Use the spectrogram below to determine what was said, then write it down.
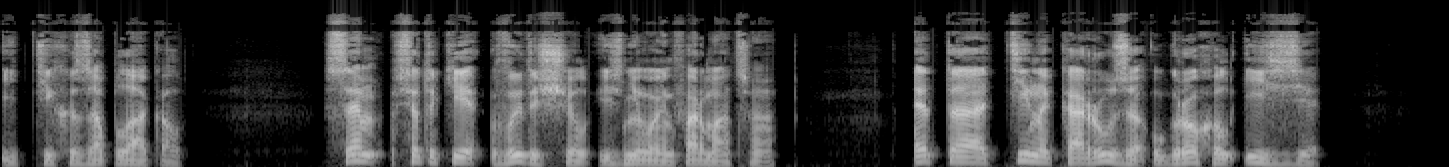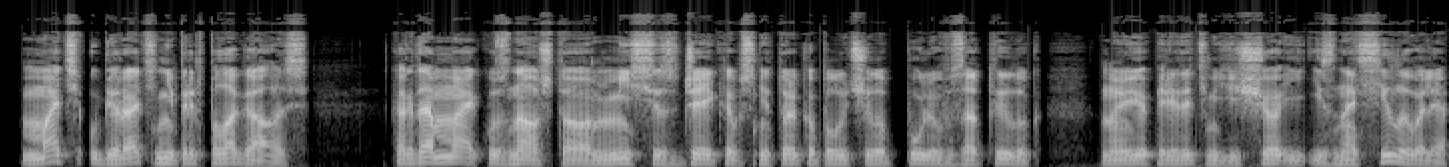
и тихо заплакал. Сэм все-таки вытащил из него информацию. Это Тина Каруза угрохал Иззи. Мать убирать не предполагалось. Когда Майк узнал, что миссис Джейкобс не только получила пулю в затылок, но ее перед этим еще и изнасиловали,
